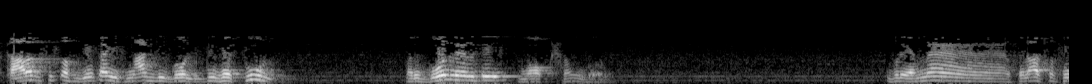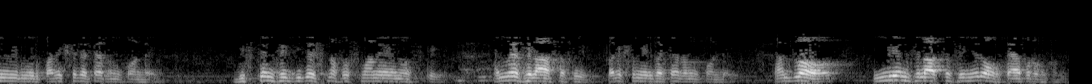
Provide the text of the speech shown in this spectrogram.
scholarship of Gita is not the goal it is a tool. మరి గోల్ ఏమిటి? మోక్షం గోల్. ఇప్పుడు ఎంఏ ఫిలాసఫీ మీరు పరీక్ష పెట్టారనుకోండి distance education of Osmania university MA philosophy పరీక్ష మీరు పెట్టారనుకోండి దాంట్లో ఇండియన్ ఫిలాసఫీ మీద ఒక పేపర్ ఉంటుంది.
